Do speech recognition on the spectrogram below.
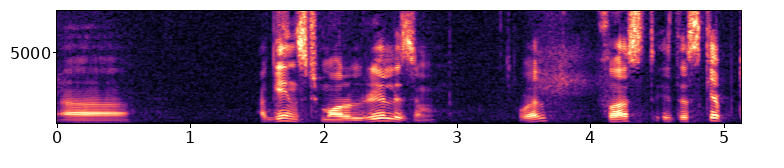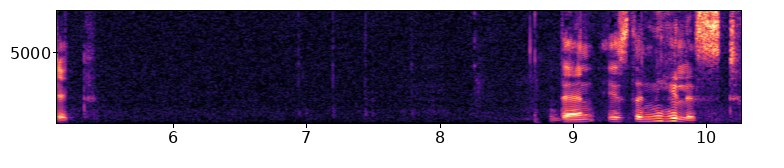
uh, against moral realism? Well, first is the skeptic, then is the nihilist,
